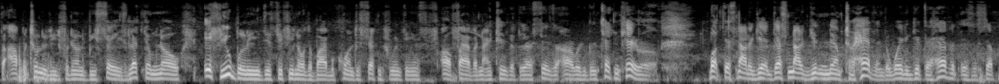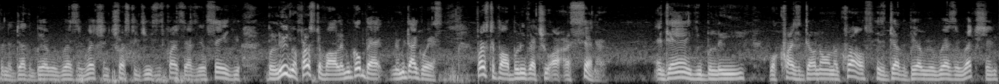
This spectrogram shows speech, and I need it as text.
The opportunity for them to be saved. Let them know if you believe this, if you know the Bible, according to 2 Corinthians uh, 5 and 19, that their sins are already been taken care of. But that's not again. That's not getting them to heaven. The way to get to heaven is accepting the death, burial, resurrection, trusting Jesus Christ as your Savior, believing. First of all, let me go back. Let me digress. First of all, believe that you are a sinner, and then you believe what Christ done on the cross, his death, burial, resurrection,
